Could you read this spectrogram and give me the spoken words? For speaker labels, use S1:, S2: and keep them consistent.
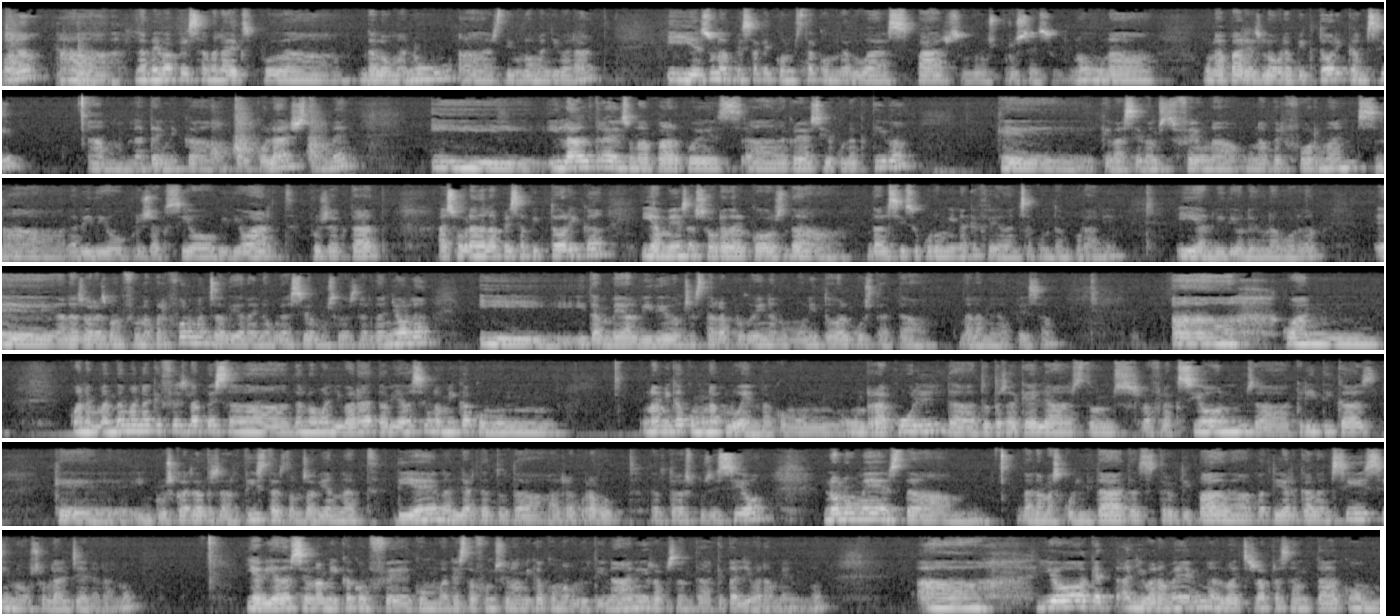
S1: Hola, uh, la meva peça de l'expo de, de l'home nu uh, es diu L'home alliberat i és una peça que consta com de dues parts o dos processos. No? Una, una part és l'obra pictòrica en si, amb la tècnica del collage també, i, i l'altra és una part pues, uh, de creació col·lectiva, que, que va ser doncs, fer una, una performance uh, de videoprojecció, videoart projectat a sobre de la peça pictòrica i a més a sobre del cos de, del Siso Coromina que feia dansa contemporània i el vídeo l'Edu la borda. Eh, aleshores vam fer una performance el dia de la inauguració al Museu de Cerdanyola i, i també el vídeo doncs, està reproduint en un monitor al costat de, de la meva peça. Uh, quan, quan em van demanar que fes la peça de, de l'home alliberat havia de ser una mica com un, una mica com una cluenda, com un, un recull de totes aquelles doncs, reflexions, uh, crítiques, que inclús que les altres artistes doncs, havien anat dient al llarg de tot el recorregut de tota l'exposició, no només de, de la masculinitat estereotipada, patriarcal en si, sinó sobre el gènere, no? I havia de ser una mica com fer com aquesta funció una mica com aglutinant i representar aquest alliberament, no? Uh, jo aquest alliberament el vaig representar com,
